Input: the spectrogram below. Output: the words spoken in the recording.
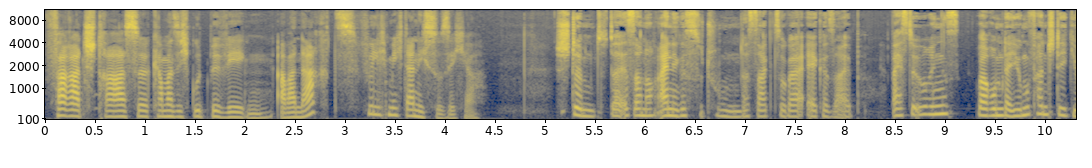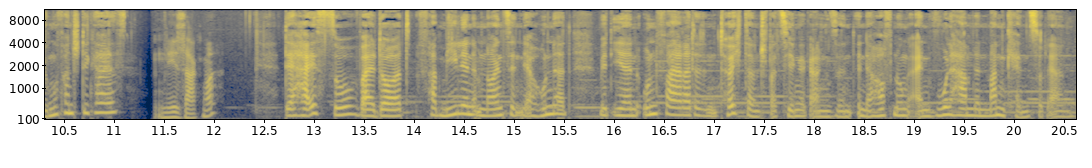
Fahrradstraße kann man sich gut bewegen, aber nachts fühle ich mich da nicht so sicher. Stimmt, da ist auch noch einiges zu tun, das sagt sogar Elke Seib. Weißt du übrigens, warum der Jungfernstieg Jungfernstieg heißt? Nee, sag mal. Der heißt so, weil dort Familien im 19. Jahrhundert mit ihren unverheirateten Töchtern spazieren gegangen sind, in der Hoffnung, einen wohlhabenden Mann kennenzulernen.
